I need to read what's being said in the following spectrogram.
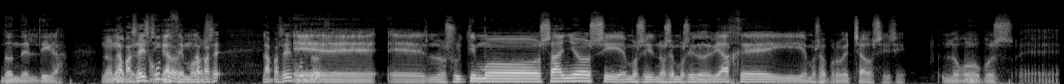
donde él diga. No, ¿La no, pero pasáis que juntos? hacemos- ¿La, pase- la pasáis juntos? Eh, eh, los últimos años sí, hemos nos hemos ido de viaje y hemos aprovechado, sí, sí. Mm. Luego, pues, eh,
